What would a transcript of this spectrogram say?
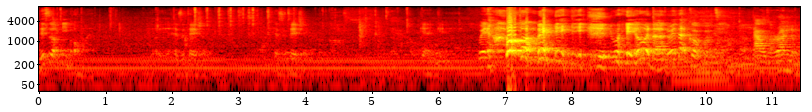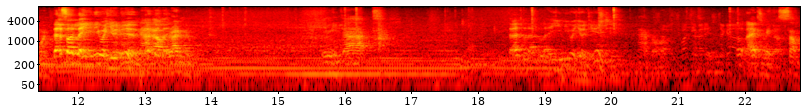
This is what people. Oh my. Hesitation. Hesitation. Get, get. Wait, wait, wait, hold on. Where'd that come from? T? That was a random one. That sounds like you knew what you were doing. Nah, that, was random. Give me that. That, that like you knew what you were doing, G. Nah, bro. Oh, Not like to make a sound.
